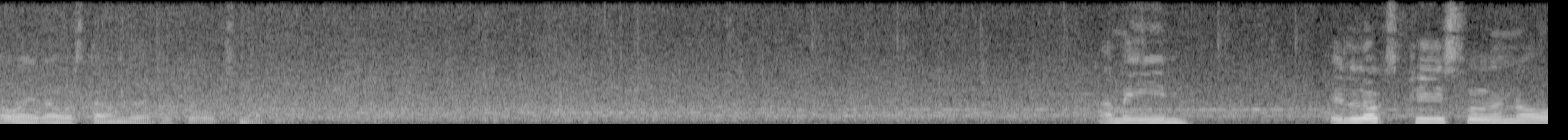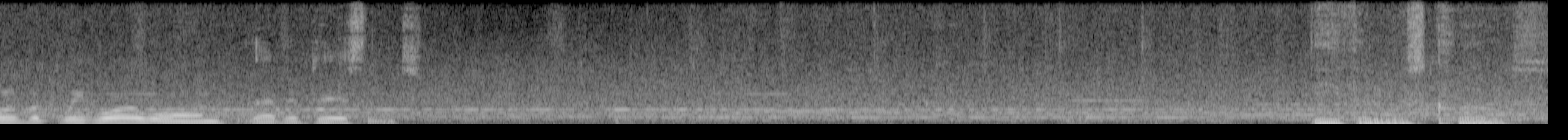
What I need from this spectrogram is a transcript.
Oh wait, I was down there before, it's nothing. I mean, it looks peaceful and all, but we were warned that it isn't. Ethan was close.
